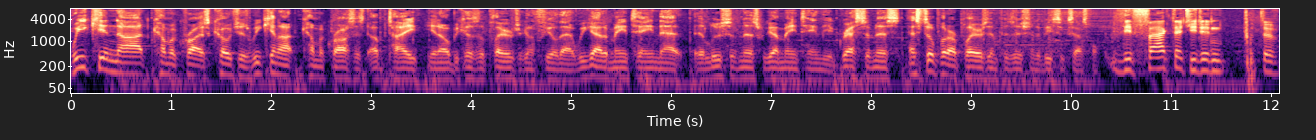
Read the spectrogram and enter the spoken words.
we cannot come across, coaches, we cannot come across as uptight, you know, because the players are going to feel that. We got to maintain that elusiveness, we got to maintain the aggressiveness, and still put our players in position to be successful. The fact that you didn't put the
